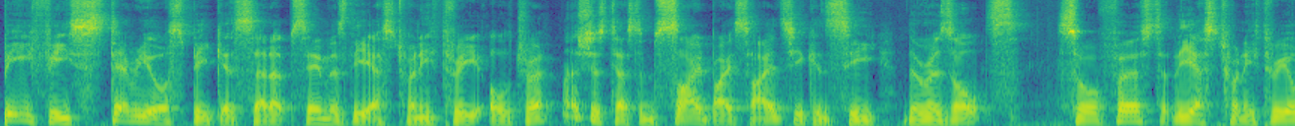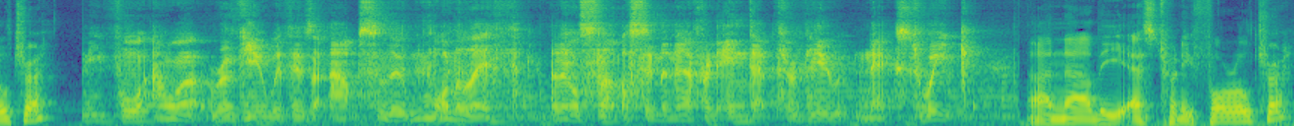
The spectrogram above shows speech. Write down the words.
beefy stereo speaker setup, same as the S23 Ultra. Let's just test them side by side so you can see the results. So first, the S23 Ultra. 24 hour review with his absolute monolith, and I'll slap my sim in there for an in-depth review next week. And now the S24 Ultra.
